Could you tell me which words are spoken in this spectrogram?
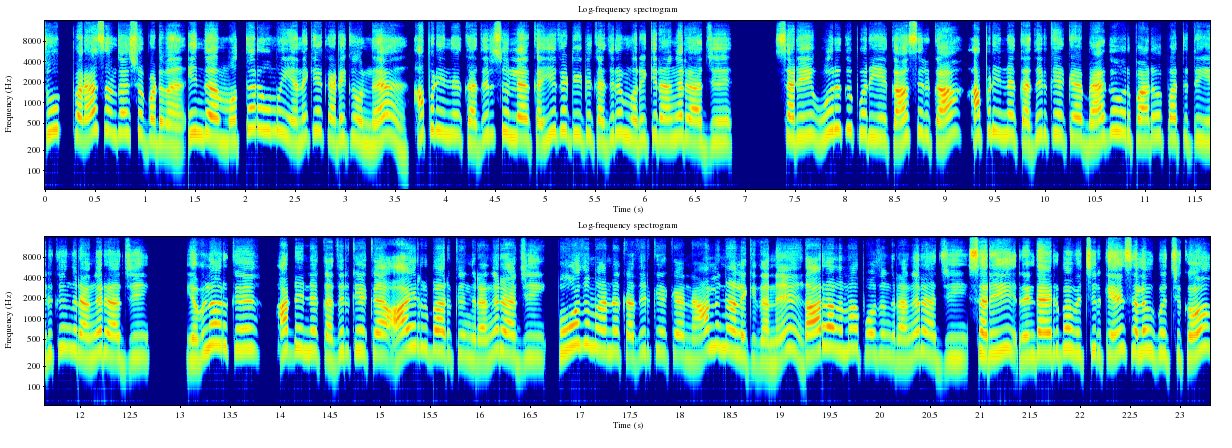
சூப்பரா சந்தோஷப்படுவேன். இந்த மொத்த ரூமும் எனக்கே கிடைக்கும்ல? அப்படின்னு கதிர் சொல்ல கைய கட்டிட்டு கதிரை முறைக்கிறாங்க ராஜு. சரி ஊருக்கு போறிய காசு இருக்கா? அப்படின்னு கதிர் கேட்க பேக ஒரு பார்வை பார்த்துட்டு இருக்குங்கிறாங்க ராஜி. எவ்வளோ இருக்கு? அப்படின்னு கதிர் கேட்க ஆயிரம் ரூபாய் இருக்குங்கிறாங்க ராஜி. போதுமான கதிர் கேட்க நாலு நாளைக்கு தானே? தாராளமா போதுங்கிறாங்க ராஜி. சரி ரெண்டாயிரம் ரூபாய் வச்சிருக்கேன் செலவு வச்சுக்கோ.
